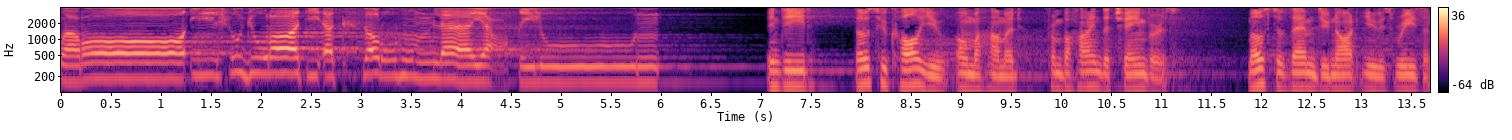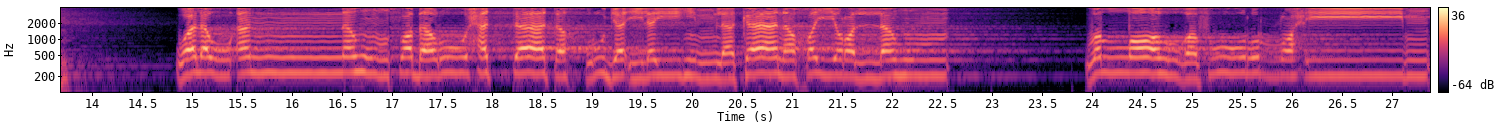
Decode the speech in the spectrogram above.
وراء الحجرات اكثرهم لا يعقلون Indeed, those who call you, O Muhammad, from behind the chambers, most of them do not use reason. ولو انهم صبروا حتى تخرج اليهم لكان خيرا لهم والله غفور رحيم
